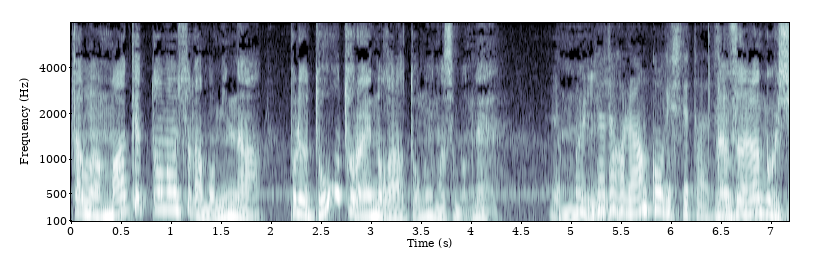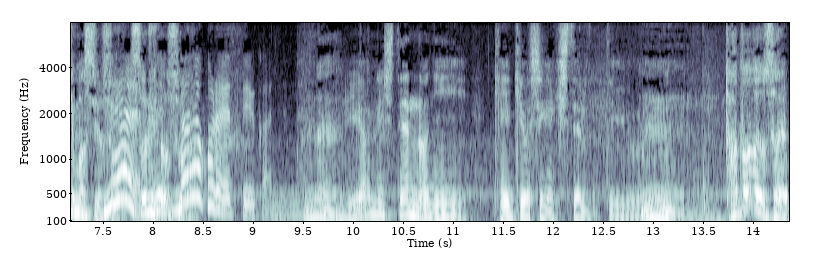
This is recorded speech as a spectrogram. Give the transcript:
多分マーケットの人らもみんなこれをどう捉えるのかなと思いますもんね。やっぱり、いやだから乱高下してたんですよ、それ乱高下しますよ、ね、それはそれ何これっていう感じでねね利上げしてんのに景気を刺激してるっていう、うん、ただでさえ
